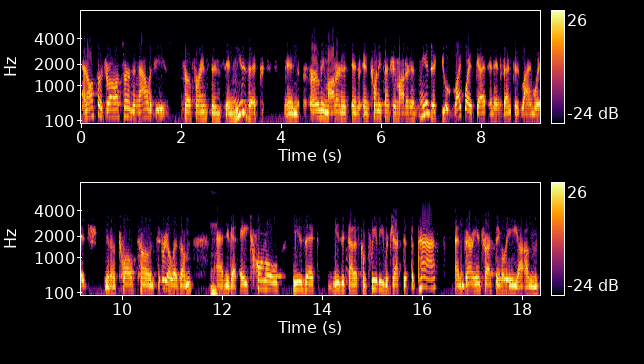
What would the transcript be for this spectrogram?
and also draw certain analogies. So, for instance, in music, in early modernist, in, in 20th century modernist music, you likewise get an invented language, you know, 12 tone serialism, and you get atonal music, music that has completely rejected the past. And very interestingly, um,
